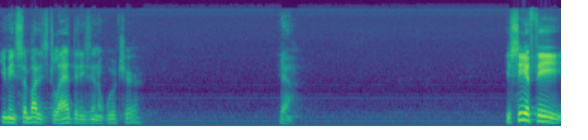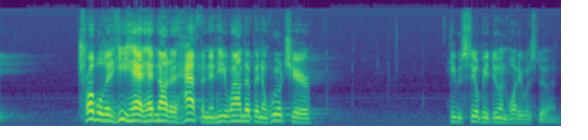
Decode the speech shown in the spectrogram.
You mean somebody's glad that he's in a wheelchair? Yeah. You see, if the trouble that he had had not happened and he wound up in a wheelchair, he would still be doing what he was doing.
